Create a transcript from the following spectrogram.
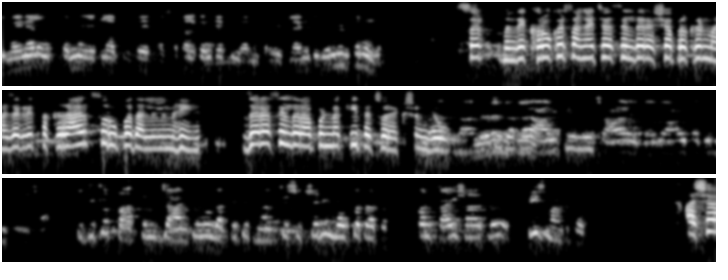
महिन्याला उत्पन्न एक लाख रुपये अशा पालकांच्या मुलांना प्रवेश दिला आणि ती गव्हर्नमेंट चालून जाते सर म्हणजे खरोखर सांगायचे असेल तर अशा प्रकरण माझ्याकडे तक्रार स्वरूपात आलेले नाही. जर असेल तर आपण नक्की त्याच्यावर ऍक्शन घेऊ. आरटी म्हणून शाळा आहे किंवा आहे का दोन शाळा की तिथलं प्राथमिक जे आरटी म्हणून लागते ते बाहेरचे शिक्षणही मोफत राहतं पण काही शाळेतले फीस मागतात. अशा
